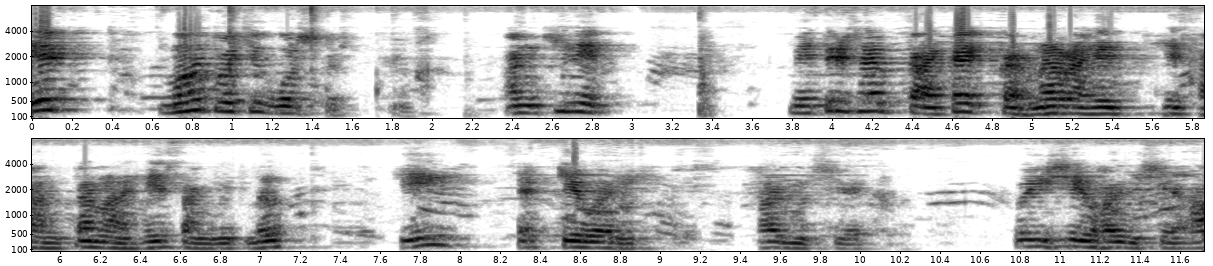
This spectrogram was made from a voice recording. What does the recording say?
एक महत्वाची गोष्ट. आणखीन एक मेत्री साहेब काय काय करणार आहेत हे सांगताना हे सांगितलं की टक्केवारी हा विषय पैसे हा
